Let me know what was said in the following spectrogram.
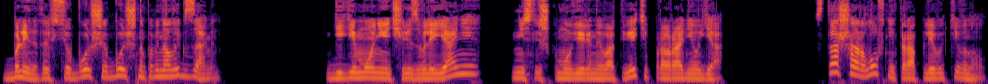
Блин, это все больше и больше напоминало экзамен. Гегемония через влияние? Не слишком уверенный в ответе, проронил я. Старший Орлов неторопливо кивнул.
